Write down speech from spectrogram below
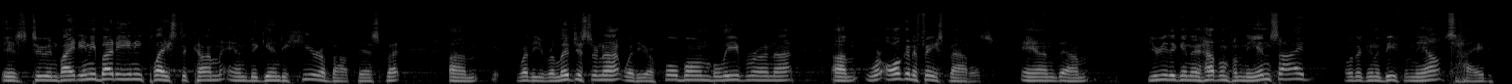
is to invite anybody, any place to come and begin to hear about this. But um, whether you're religious or not, whether you're a full blown believer or not, um, we're all going to face battles. And um, you're either going to have them from the inside or they're going to be from the outside.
